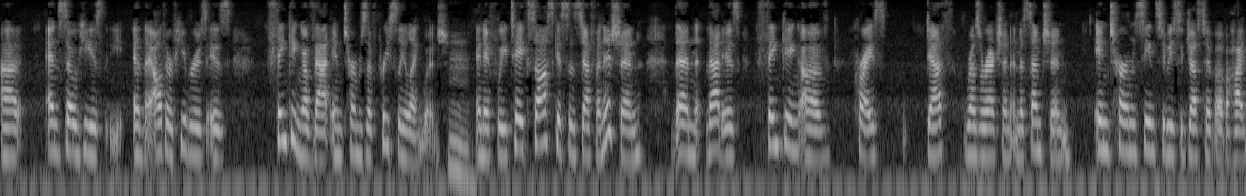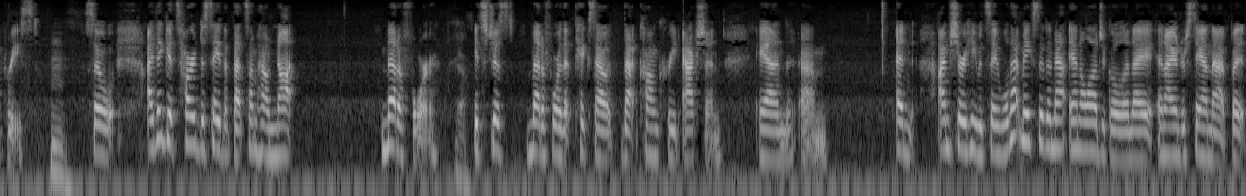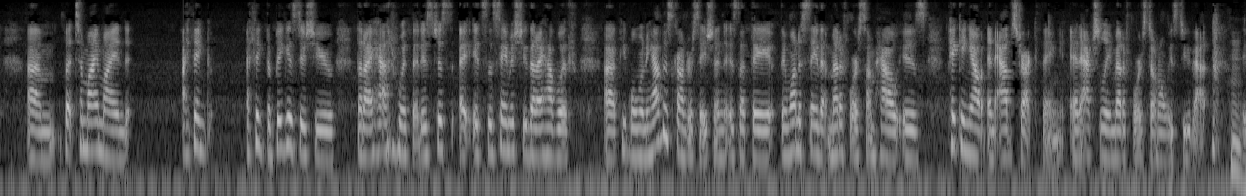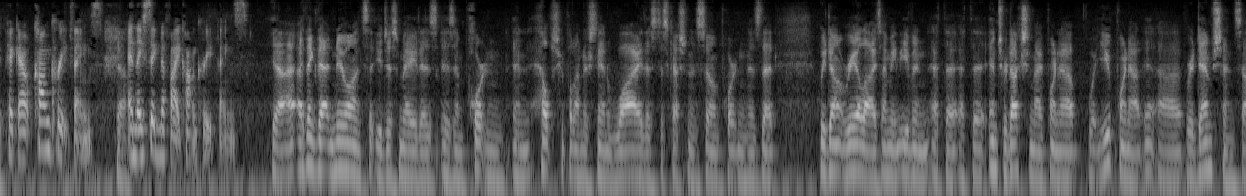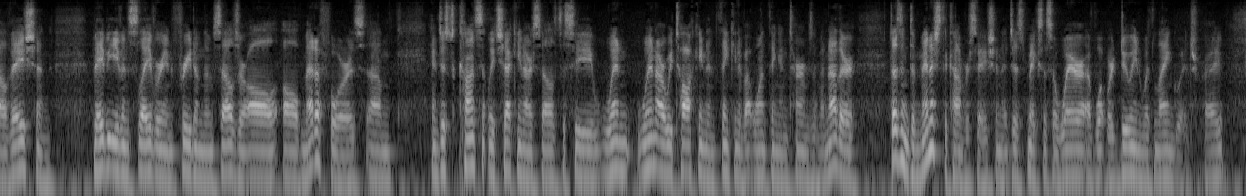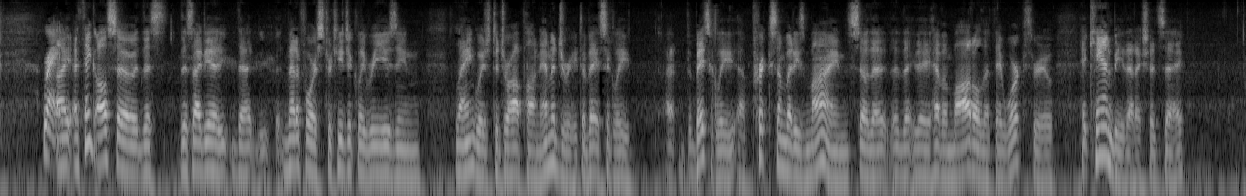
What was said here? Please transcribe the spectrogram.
uh, and so he is, and the author of Hebrews is thinking of that in terms of priestly language. Hmm. And if we take Soskice's definition, then that is thinking of Christ's death, resurrection, and ascension in terms seems to be suggestive of a high priest. Hmm. So I think it's hard to say that that's somehow not metaphor. Yeah. It's just metaphor that picks out that concrete action. And um, and I'm sure he would say, well, that makes it an- analogical, and I and I understand that, but um, but to my mind, I think I think the biggest issue that I had with it is just it's the same issue that I have with uh, people when we have this conversation is that they they want to say that metaphor somehow is picking out an abstract thing and actually metaphors don't always do that. Hmm. they pick out concrete things yeah. and they signify concrete things. Yeah, I think that nuance that you just made is is important and helps people understand why this discussion is so important. Is that we don't realize. I mean, even at the at the introduction, I point out what you point out: uh, redemption, salvation maybe even slavery and freedom themselves are all all metaphors. Um, and just constantly checking ourselves to see when when are we talking and thinking about one thing in terms of another doesn't diminish the conversation. It just makes us aware of what we're doing with language, right? Right. I, I think also this this idea that metaphor is strategically reusing language to draw upon imagery to basically uh, basically uh, prick somebody's mind so that, that they have a model that they work through. It can be that I should say.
